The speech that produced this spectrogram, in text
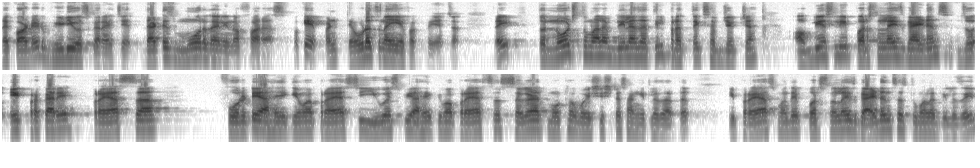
रेकॉर्डेड व्हिडिओज करायचे आहेत. That is more than enough for us okay पण तेवढंच नाहीये फक्त याच्यात. राईट तर नोट्स तुम्हाला दिल्या जातील प्रत्येक सब्जेक्टच्या ऑब्विसली पर्सनलाइज गायडन्स जो एक प्रकारे प्रयासचा फोर्टे आहे किंवा प्रयासची युएसपी आहे किंवा प्रयासचं सगळ्यात मोठं वैशिष्ट्य सांगितलं जातं की प्रयासमध्ये पर्सनलाइज गायडन्सच तुम्हाला दिलं जाईल.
